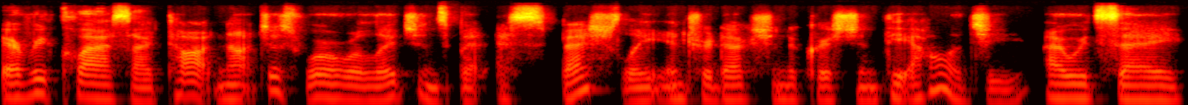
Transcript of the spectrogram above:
every class I taught, not just world religions, but especially Introduction to Christian Theology, I would say,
